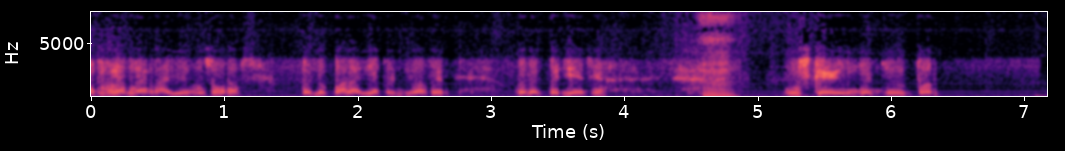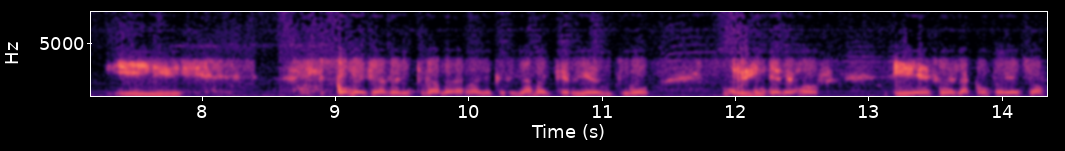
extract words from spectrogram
un programa de radio de dos horas, pues lo cual había aprendido a hacer con experiencia. Busqué un buen productor y comencé a hacer un programa de radio que se llama El que ríe de último rinde mejor. Y eso es la conferencia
